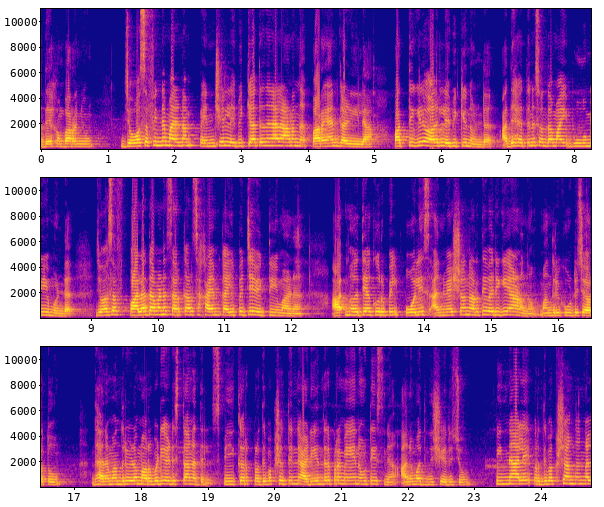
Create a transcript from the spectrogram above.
അദ്ദേഹം പറഞ്ഞു. ജോസഫിന്റെ മരണം പെൻഷൻ ലഭിക്കാത്തതിനാലാണെന്ന് പറയാൻ കഴിയില്ല. പത്ത് കിലോ അവർ ലഭിക്കുന്നുണ്ട്. അദ്ദേഹത്തിന് സ്വന്തമായി ഭൂമിയുമുണ്ട്. ജോസഫ് പലതവണ സർക്കാർ സഹായം കൈപ്പറ്റിയ വ്യക്തിയുമാണ്. ആത്മഹത്യാക്കുറിപ്പിൽ പോലീസ് അന്വേഷണം നടത്തി വരികയാണെന്നും മന്ത്രി കൂട്ടിച്ചേർത്തു. ധനമന്ത്രിയുടെ മറുപടി അടിസ്ഥാനത്തിൽ സ്പീക്കർ പ്രതിപക്ഷത്തിന്റെ അടിയന്തര പ്രമേയ നോട്ടീസിന് അനുമതി നിഷേധിച്ചു. പിന്നാലെ പ്രതിപക്ഷാംഗങ്ങൾ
